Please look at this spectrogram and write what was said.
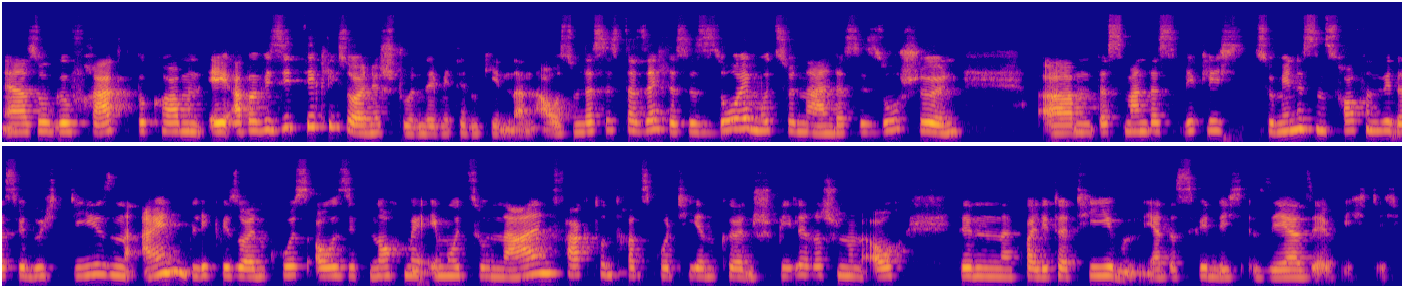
äh, so gefragt bekommen, ey, aber wie sieht wirklich so eine Stunde mit den Kindern aus? Und das ist tatsächlich, das ist so emotional, das ist so schön dass man das wirklich zumindest hoffen wir, dass wir durch diesen Einblick, wie so ein Kurs aussieht, noch mehr emotionalen Faktoren transportieren können, spielerischen und auch den qualitativen. Ja, das finde ich sehr, sehr wichtig.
